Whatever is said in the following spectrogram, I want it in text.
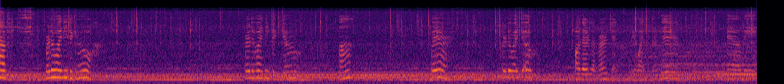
Where do I need to go? Where do I need to go? Huh? Where? Where do I go? Oh, there's a emergent. We went through there. And we...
